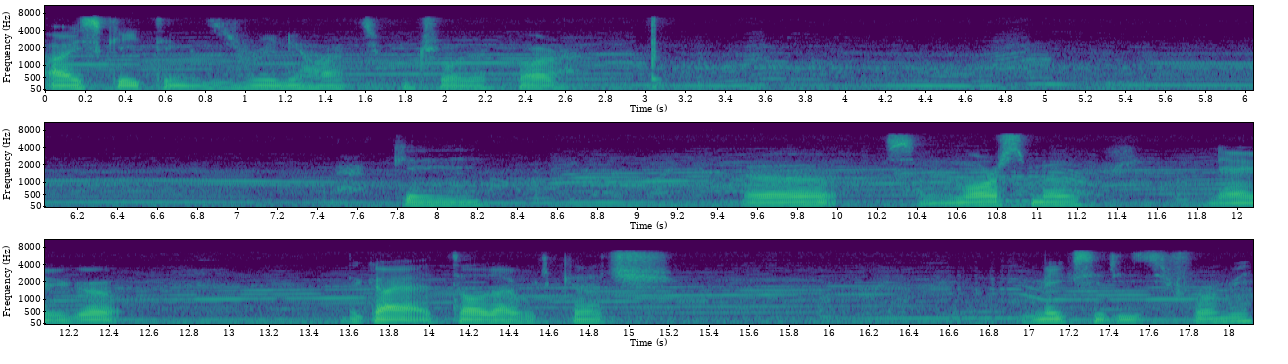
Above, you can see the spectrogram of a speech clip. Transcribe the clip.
ice skating. It's really hard to control your car. Okay. Oh, some more smoke. There you go. The guy I thought I would catch. makes it easy for me.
